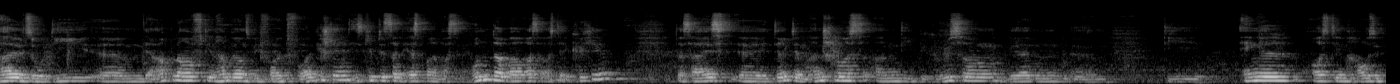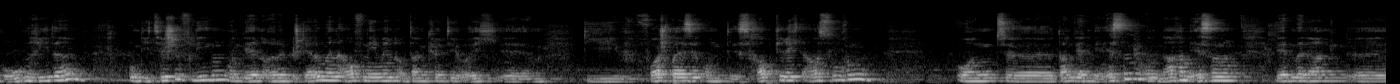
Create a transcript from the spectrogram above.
Also, die, ähm, der Ablauf, den haben wir uns wie folgt vorgestellt. Es gibt jetzt dann erstmal was Wunderbares aus der Küche. Das heißt, äh, direkt im Anschluss an die Begrüßung werden ähm, die Engel aus dem Hause Bogenrieder um die Tische fliegen und werden eure Bestellungen aufnehmen und dann könnt ihr euch ähm, die Vorspeise und das Hauptgericht aussuchen. Und äh, dann werden wir essen und nach dem Essen werden wir dann äh,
